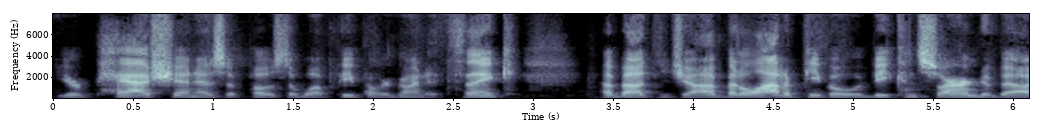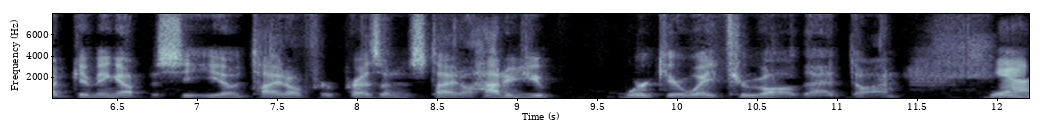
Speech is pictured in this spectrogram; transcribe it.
your passion as opposed to what people are going to think about the job. But a lot of people would be concerned about giving up a CEO title for president's title. How did you work your way through all that, Dawn? Yeah,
